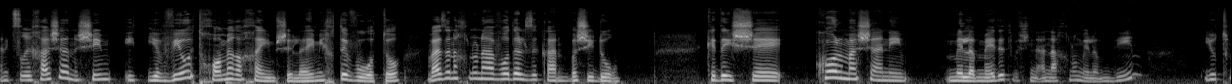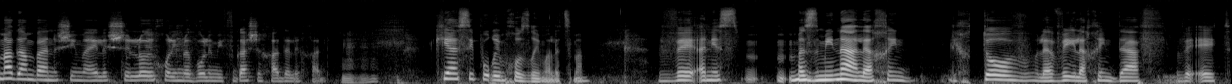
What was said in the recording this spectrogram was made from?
אני צריכה שאנשים יביאו את חומר החיים שלהם, יכתבו אותו, ואז אנחנו נעבוד על זה כאן, בשידור. כדי שכל מה שאני מלמדת ושאנחנו מלמדים, יוטמע גם באנשים האלה שלא יכולים לבוא למפגש אחד על אחד. כי הסיפורים חוזרים על עצמם. ואני מזמינה להכין, לכתוב, להביא, להכין דף ועט.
